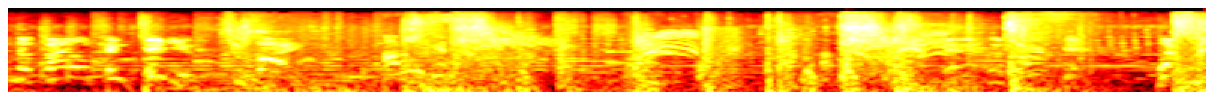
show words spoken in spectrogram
And the battle continues! Fight! There's the first hit! What's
